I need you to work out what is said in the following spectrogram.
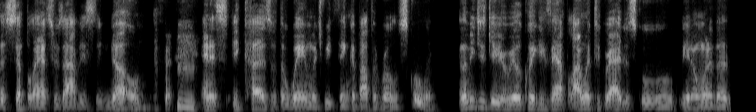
the simple answer is obviously no. Mm. and it's because of the way in which we think about the role of schooling. Let me just give you a real quick example. I went to graduate school, you know, one of the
